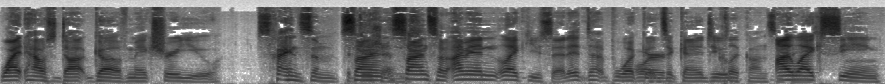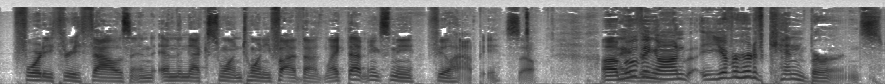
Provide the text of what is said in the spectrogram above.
Whitehouse.gov, make sure you Sign some sign petitions. sign some. I mean, like you said, it uh, what Or good's it going to do? click on I things. like seeing 43,000 and the next one 25,000. Like that makes me feel happy. So, uh, moving agree. on, you ever heard of Ken Burns?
